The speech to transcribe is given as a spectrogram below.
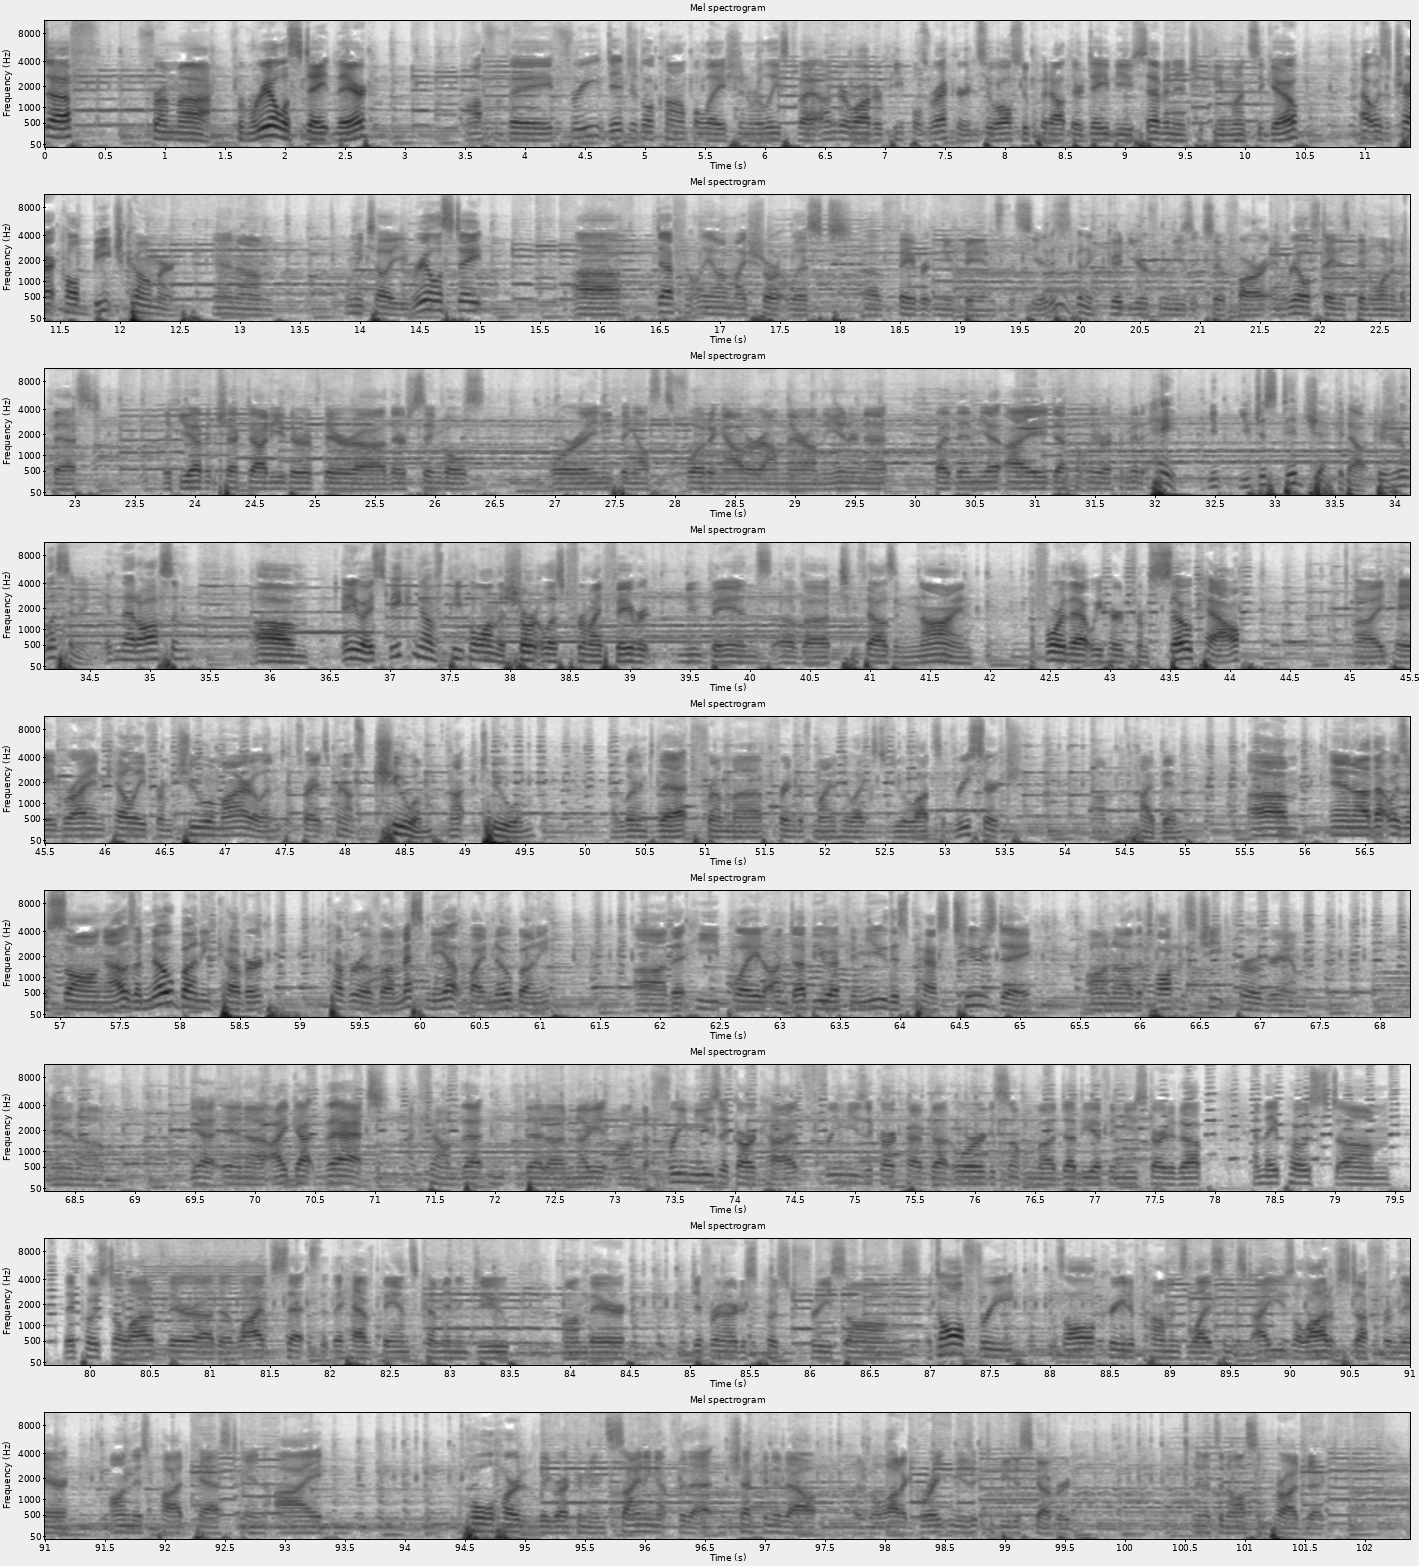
Stuff from uh, from Real Estate there, off of a free digital compilation released by Underwater People's Records, who also put out their debut 7-inch a few months ago. That was a track called Beachcomber, and um, let me tell you, Real Estate uh, definitely on my short list of favorite new bands this year. This has been a good year for music so far, and Real Estate has been one of the best. If you haven't checked out either of their uh, their singles or anything else that's floating out around there on the internet by them yet, I definitely recommend it. Hey, you, you just did check it out because you're listening. Isn't that awesome? Um, anyway, speaking of people on the short list for my favorite new bands of uh, 2009, before that we heard from So Cow, uh, aka Brian Kelly from Chewham, Ireland. That's right, it's pronounced Chewham, not Tuam. I learned that from a friend of mine who likes to do lots of research. Um, hi, Ben. Um, and uh, that was a song. That was a Nobunny cover, cover of uh, "Mess Me Up" by Nobunny, uh, that he played on WFMU this past Tuesday on uh, the Talk Is Cheap program. And um, yeah, and uh, I got that. I found that that uh, nugget on the Free Music Archive. FreeMusicArchive.org is something uh, WFMU started up, and they post um, they post a lot of their uh, their live sets that they have bands come in and do on there. Different artists post free songs. It's all free. It's all Creative Commons licensed. I use a lot of stuff from there on this podcast, and I wholeheartedly recommend signing up for that and checking it out. There's a lot of great music to be discovered, and it's an awesome project.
